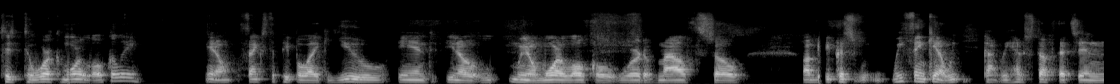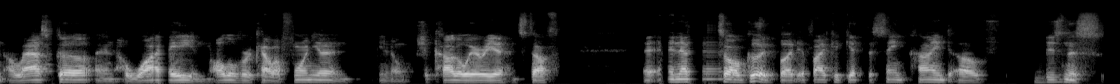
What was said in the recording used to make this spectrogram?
to to work more locally, you know, thanks to people like you and you know, you know, more local word of mouth. So. Uh, because we, think you know we got we have stuff that's in Alaska and Hawaii and all over California and you know Chicago area and stuff, and that's all good. But if I could get the same kind of business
